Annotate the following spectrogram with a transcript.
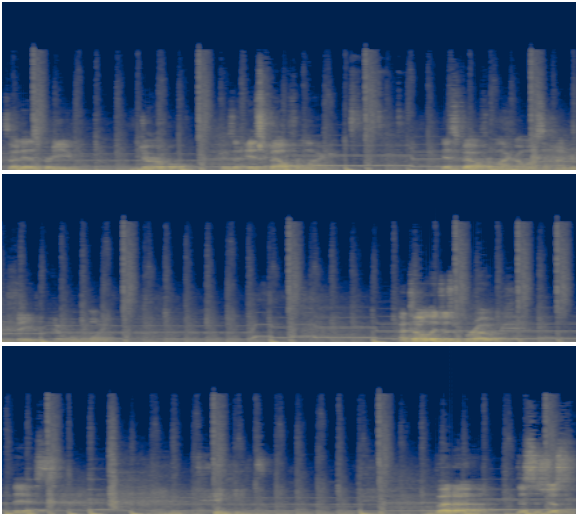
so it is pretty durable because it fell from like, it fell from like almost 100 feet at one point. I totally just broke this. but uh, this is just,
